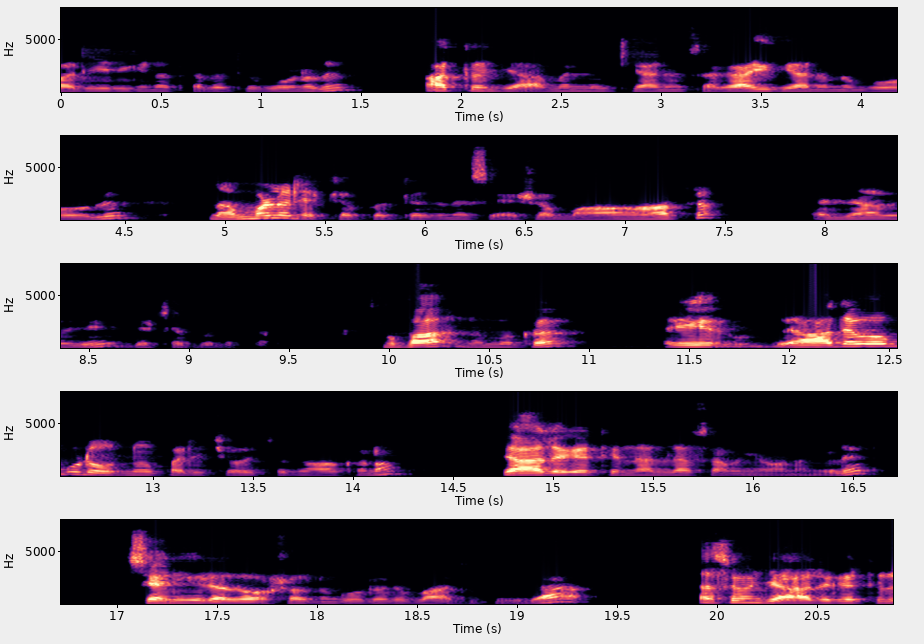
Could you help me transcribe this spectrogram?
പതിയിരിക്കുന്ന സ്ഥലത്ത് പോകുന്നത് ആർക്കും ജാമ്യം നിൽക്കാനും സഹായിക്കാനൊന്നും പോകില്ല നമ്മൾ രക്ഷപ്പെട്ടതിന് ശേഷം മാത്രം എല്ലാവരെയും രക്ഷപ്പെടുത്തണം അപ്പോൾ നമുക്ക് ഈ ജാതകവും കൂടെ ഒന്ന് പരിശോധിച്ച് നോക്കണം. ജാതകത്തിൽ നല്ല സമയമാണെങ്കിൽ ശനിയുടെ ദോഷമൊന്നും കൂടുതൽ ബാധിക്കില്ല. അതേസമയം ജാതകത്തിൽ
